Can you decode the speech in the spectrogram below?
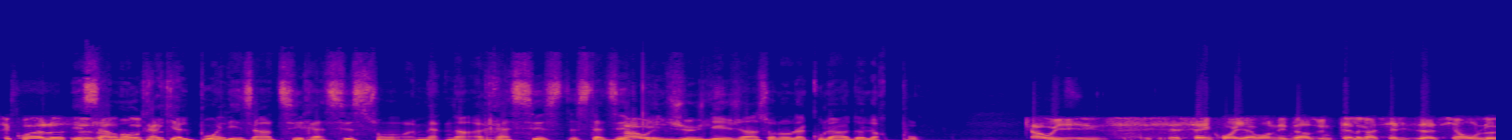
C'est quoi, là? Et ça montre à quel point les antiracistes sont maintenant racistes, c'est-à-dire ah qu'ils jugent les gens selon la couleur de leur peau. Ah oui, c'est incroyable. On est dans une telle racialisation là.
